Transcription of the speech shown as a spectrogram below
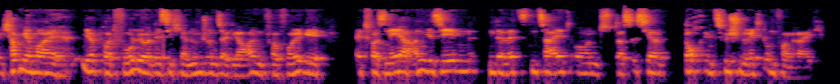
Ich habe mir mal Ihr Portfolio, das ich ja nun schon seit Jahren verfolge, etwas näher angesehen in der letzten Zeit und das ist ja doch inzwischen recht umfangreich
